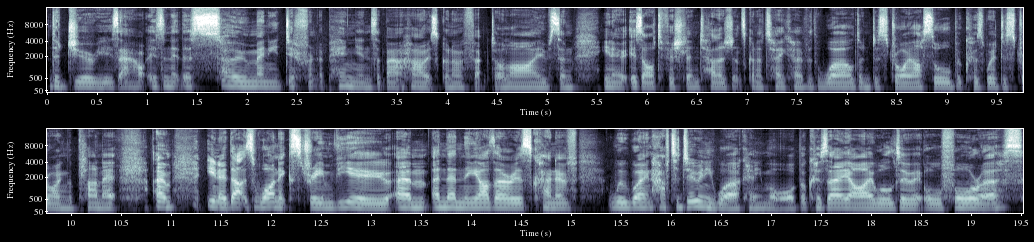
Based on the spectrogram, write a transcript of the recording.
the jury is out, isn't it? There's so many different opinions about how it's going to affect our lives. And, you know, is artificial intelligence going to take over the world and destroy us all because we're destroying the planet? Um, you know, that's one extreme view. Um, and then the other is kind of we won't have to do any work anymore because AI will do it all for us.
